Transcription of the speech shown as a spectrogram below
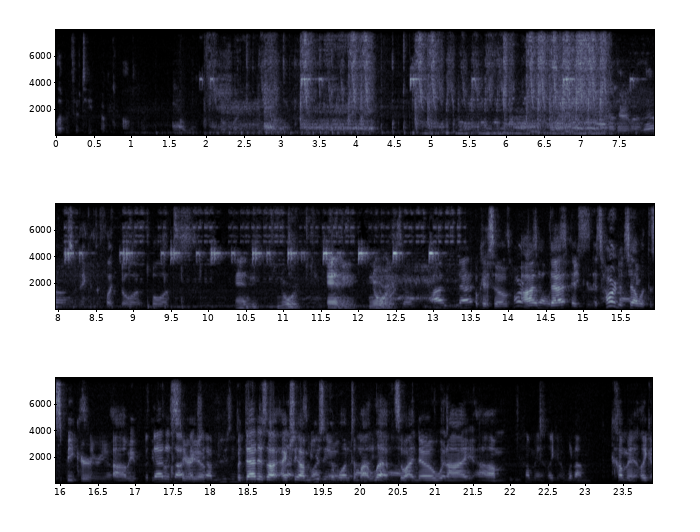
11, 15. Okay, Another one of those, so they can deflect bullets. And north and north. Okay, so I, that it's, hard to tell with the uh, speaker. Uh, but that is uh, stereo. Actually, but that is actually I'm using the uh, one to my left, so I know when I um, comment like when I'm come in like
